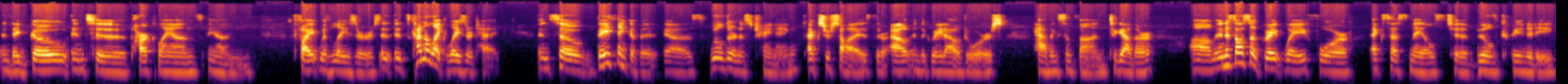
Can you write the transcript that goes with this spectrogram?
And they go into parklands and fight with lasers. It, it's kind of like laser tag. And so they think of it as wilderness training, exercise. They're out in the great outdoors having some fun together. Um, and it's also a great way for excess males to build community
